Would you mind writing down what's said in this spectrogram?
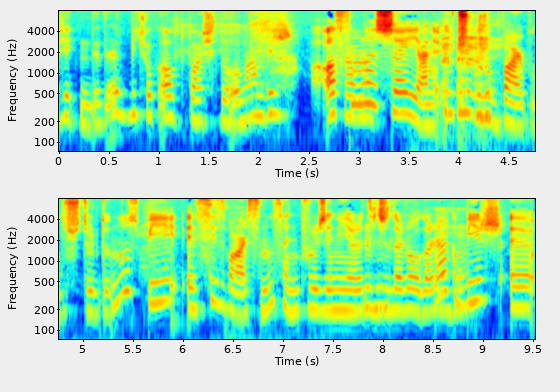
şeklinde de birçok alt başlığı olan bir aslında kavram. şey yani üç grup var buluşturduğunuz. Bir e, siz varsınız hani projenin yaratıcıları olarak. Bir e,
